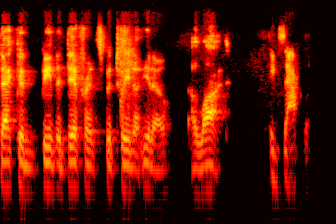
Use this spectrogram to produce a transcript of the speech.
that could be the difference between, you know, a lot. Exactly.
